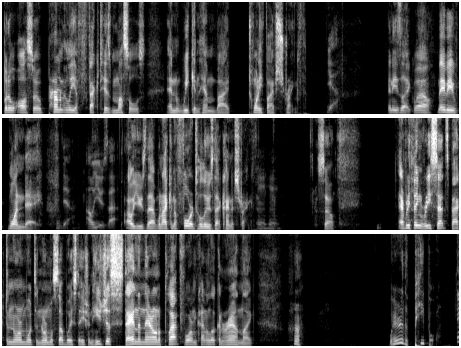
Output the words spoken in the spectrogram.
but it will also permanently affect his muscles and weaken him by twenty five strength. Yeah. And he's like, "Well, maybe one day." Yeah. I'll use that. I'll use that when I can afford to lose that kind of strength. Mm-hmm. So everything resets back to normal. It's a normal subway station. He's just standing there on a platform, kind of looking around, like, where are the people?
